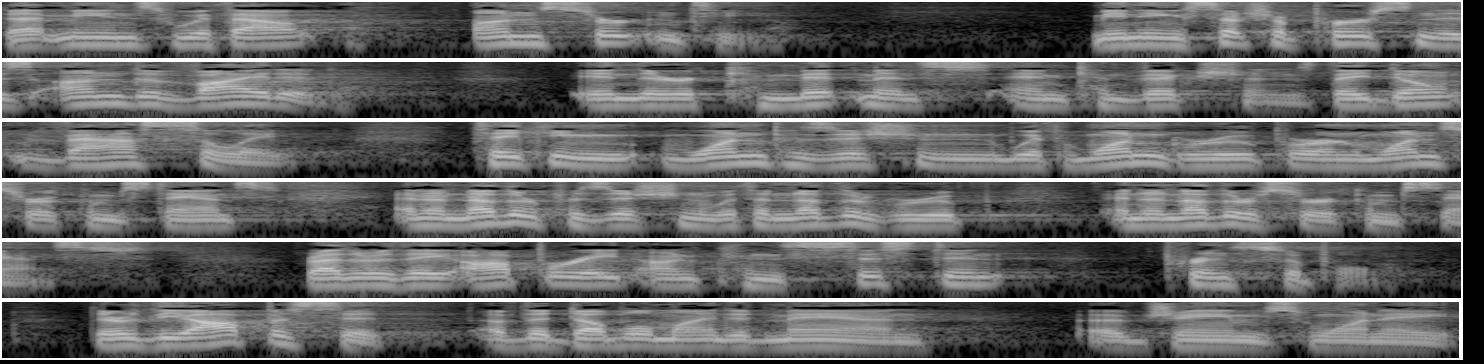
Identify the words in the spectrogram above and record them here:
That means without uncertainty, meaning such a person is undivided in their commitments and convictions. They don't vacillate, taking one position with one group or in one circumstance and another position with another group in another circumstance. Rather, they operate on consistent principle. They're the opposite of the double minded man of James 1 8.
